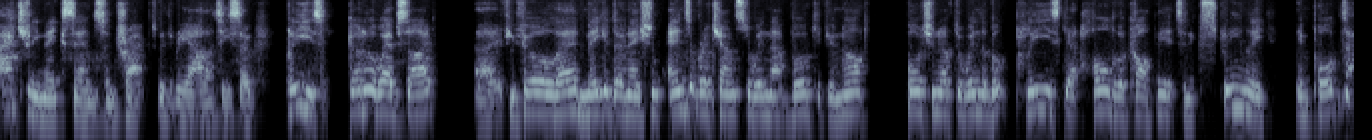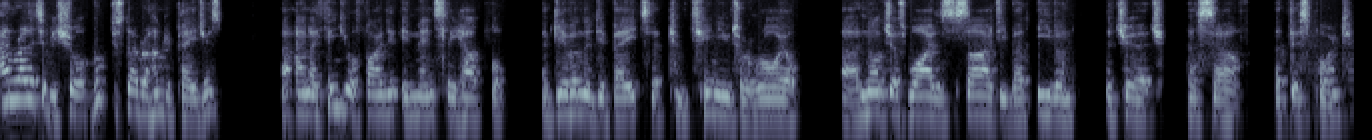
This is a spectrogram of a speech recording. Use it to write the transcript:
actually makes sense and tracks with reality. So please go to the website. Uh, if you feel led, make a donation, enter for a chance to win that book. If you're not, fortunate enough to win the book, please get hold of a copy. It's an extremely important and relatively short book, just over 100 pages. Uh, and I think you'll find it immensely helpful, uh, given the debates that continue to roil uh, not just wider society, but even the church herself at this point.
